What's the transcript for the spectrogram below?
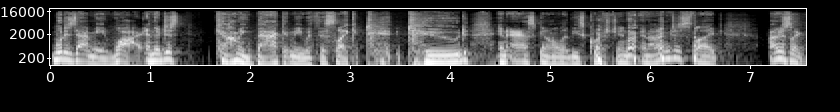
What does that mean? Why? And they're just coming back at me with this like t- tude and asking all of these questions, and I'm just like, I'm just like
